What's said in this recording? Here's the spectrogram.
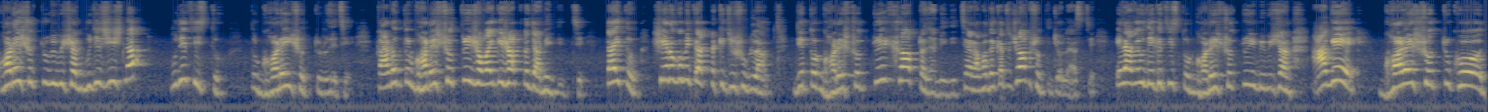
ঘরের শত্রু বিভীষণ, বুঝেছিস না? বুঝেছিস তো? তোর ঘরেই শত্রু রয়েছে। কারণ তোর ঘরের শত্রুই সবাইকে সবটা জানিয়ে দিচ্ছে। তাই তো? সেরকমই তো একটা কিছু শুনলাম যে তোর ঘরের শত্রুই সবটা জানিয়ে দিচ্ছে। আর আমাদের কাছে সব সত্যি চলে আসছে। এর আগেও দেখেছিস তোর ঘরের শত্রুই বিভীষণ। আগে ঘরের শত্রু খোঁজ।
